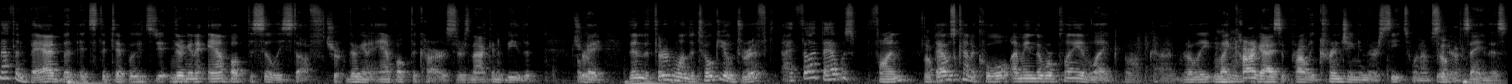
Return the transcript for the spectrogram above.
Nothing bad, but it's the typical. It's, They're going to amp up the silly stuff. Mm-hmm. Sure. They're going to amp up the cars. There's not going to be the. Sure. Okay. Then the third one, the Tokyo Drift. I thought that was fun. Okay. That was kind of cool. I mean, there were plenty of like, oh god, really? Like Mhm. car guys are probably cringing in their seats when I'm sitting Okay. saying this.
